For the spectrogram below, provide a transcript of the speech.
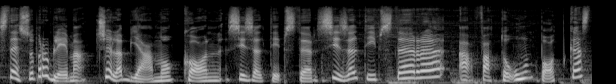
Stesso problema ce l'abbiamo con Sisal Tipster. Sisal Tipster ha fatto un podcast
